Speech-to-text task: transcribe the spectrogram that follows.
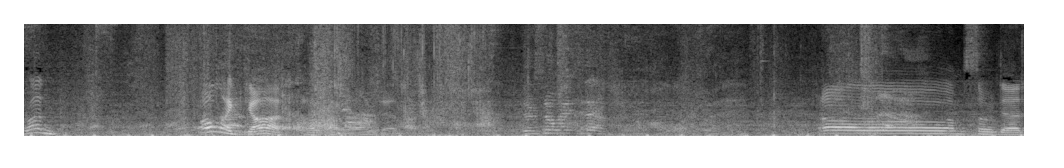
Run! Oh my god! Okay, well, I'm dead. There's no. Oh, I'm so dead.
